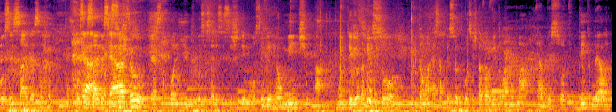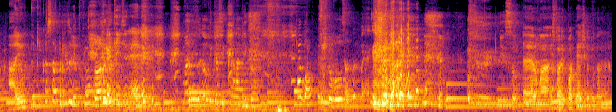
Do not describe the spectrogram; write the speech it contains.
você sai dessa. Você É sai desse é azul. essa bolinha que você sai desse sistema, você vê realmente a- o interior da pessoa. Então, essa pessoa que você estava vendo lá no bar é a pessoa que dentro dela. Aí eu fiquei com essa brisa junto com o meu brother. Não entendi nada. Mas eu fiquei assim, caraca, então Tá bom. eu acho que eu vou usar também. Isso era uma história hipotética, viu, galera?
